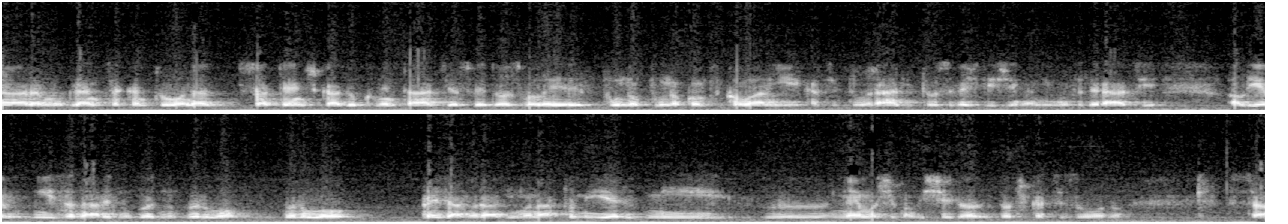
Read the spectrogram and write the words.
naravno, granica kantona, sva tehnička dokumentacija, sve dozvole je puno, puno komplikovanije kad se to radi, to se već diže na nivou federacije, ali evo, mi za narednu godinu vrlo, vrlo predano radimo na tom jer mi e, ne možemo više do, dočekati sezonu sa,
